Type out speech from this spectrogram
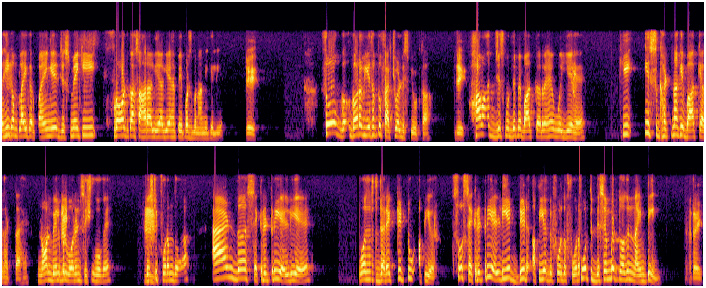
नहीं कंप्लाई हम्म। कर पाएँगे जिसमें कि फ्रॉड का सहारा लिया गया है पेपर्स बनाने के लिए। जी। सो so, गौरव ये सब तो फैक्चुअल डिस्प्यूट था। जी। हम आज जिस मुद्दे पे बात कर रहे हैं वो ये है कि इस घटना के बाद क्या घटता है? नॉन बेलेबल वारंट्स इशू हो गए डिस्ट्रिक्ट फोरम द्वारा and the secretary LDA was directed to appear. So secretary lda did appear before the 4th, 4th december 2019 right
